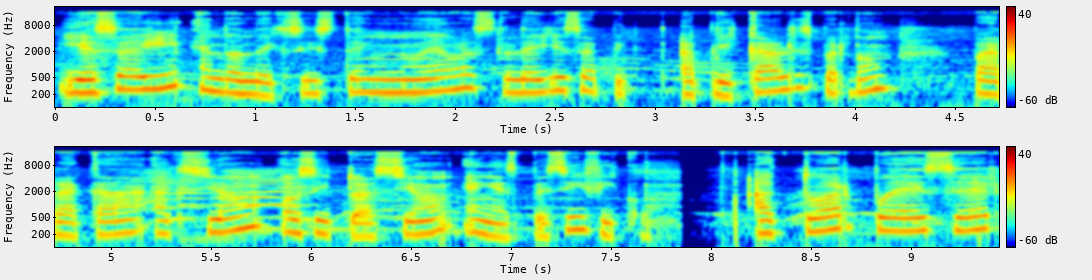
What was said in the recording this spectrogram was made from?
Y es ahí en donde existen nuevas leyes aplicables perdón, para cada acción o situación en específico. Actuar puede ser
